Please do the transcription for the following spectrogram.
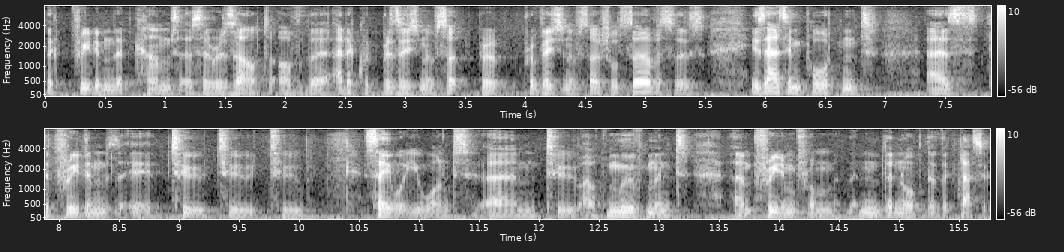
the freedom that comes as a result of the adequate provision of, so provision of social services is as important as the freedoms uh, to, to, to say what you want um, to of movement, um, freedom from the, the, the classic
